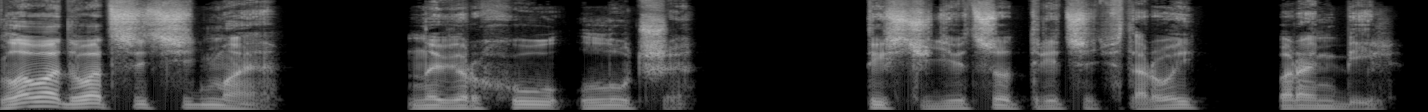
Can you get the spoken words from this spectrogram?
Глава 27. Наверху лучше. 1932. Парамбиль.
